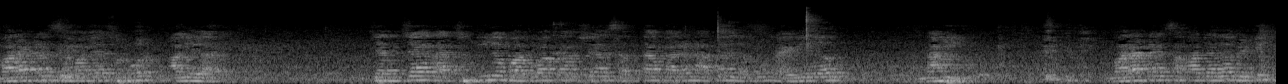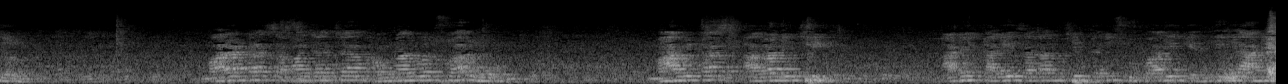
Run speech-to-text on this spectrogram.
मराठा समाजासमोर आलेलं आहे. त्यांच्या राजकीय महत्वाकांक्षा सत्ता कारण आता लपून राहिलेलं नाही. मराठा समाजाला भेटीत धरून मराठा समाजाच्या भावनांवर स्वार होऊन महाविकास आघाडीची आणि काही जणांची त्यांनी सुपारी घेतलेली आहे.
